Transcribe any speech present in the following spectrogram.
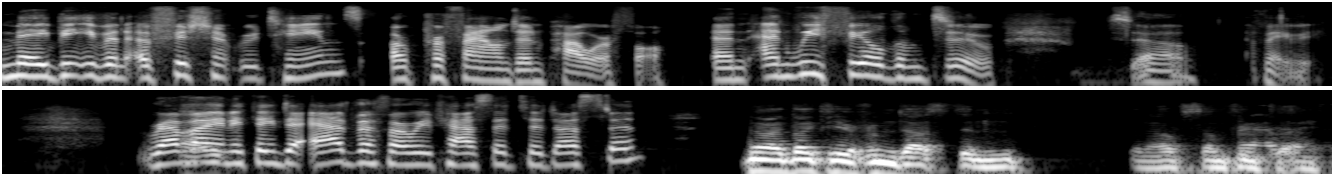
maybe even efficient routines are profound and powerful. And and we feel them too. So maybe. Rabbi, I, anything to add before we pass it to Dustin? No, I'd like to hear from Dustin, you know, something to All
